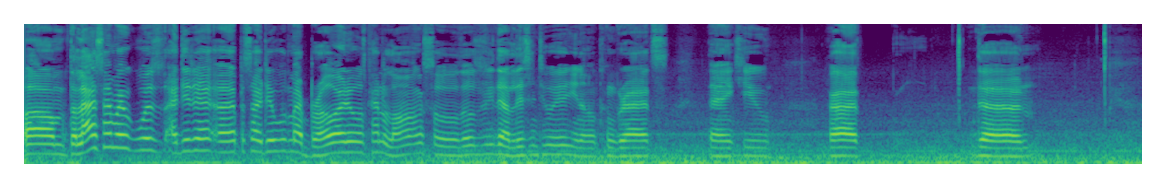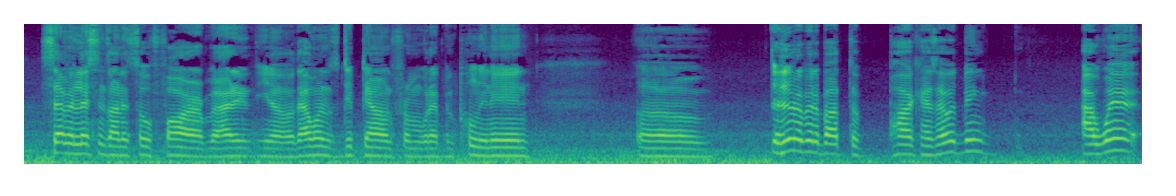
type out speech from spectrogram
Um, the last time I was, I did an episode I did with my bro, and it was kind of long. So those of you that listen to it, you know, congrats, thank you. Uh, the seven listens on it so far, but I didn't, you know, that one's dipped down from what I've been pulling in. Um, a little bit about the podcast. I was being, I went,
